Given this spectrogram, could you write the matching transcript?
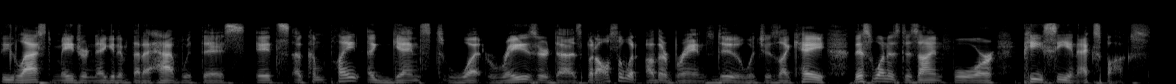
The last major negative that I have with this, it's a complaint against what Razer does, but also what other brands do, which is like, hey, this one is designed for PC and Xbox.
